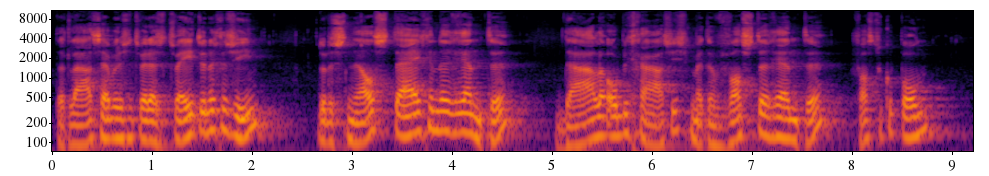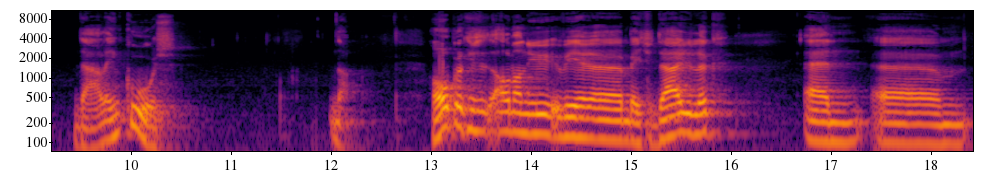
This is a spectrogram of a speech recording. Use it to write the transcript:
Dat laatste hebben we dus in 2022 gezien. Door de snel stijgende rente dalen obligaties met een vaste rente, vaste coupon, dalen in koers. Nou, hopelijk is het allemaal nu weer uh, een beetje duidelijk. En uh, een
